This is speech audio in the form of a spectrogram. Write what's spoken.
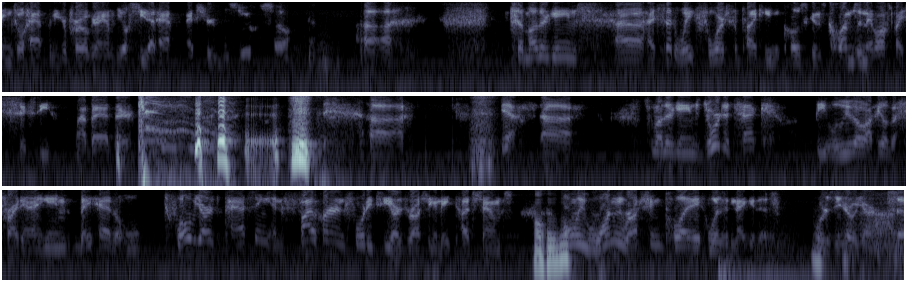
things will happen to your program. You'll see that happen next year at Mizzou. So, uh, some other games. Uh, I said Wake Forest could probably keep it close against Clemson. They lost by 60. My bad there. uh, yeah. Uh, some other games. Georgia Tech beat Louisville. I think it was a Friday night game. They had 12 yards passing and 542 yards rushing and eight touchdowns. Oh, Only one rushing play was negative or zero yards. So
